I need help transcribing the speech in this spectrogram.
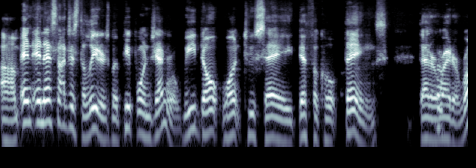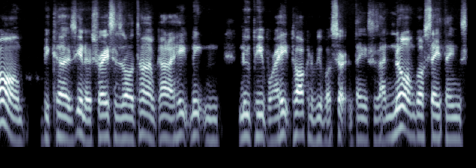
um, and and that's not just the leaders, but people in general. We don't want to say difficult things that are right or wrong because you know Sheree says all the time, God, I hate meeting new people. I hate talking to people about certain things because I know I'm going to say things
